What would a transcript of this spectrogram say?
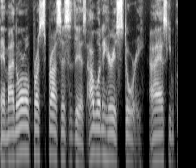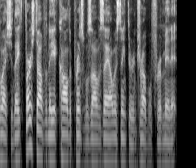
and my normal process is this: I want to hear his story. I ask him questions. They first off, when they get called the principal's office, they always think they're in trouble for a minute,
